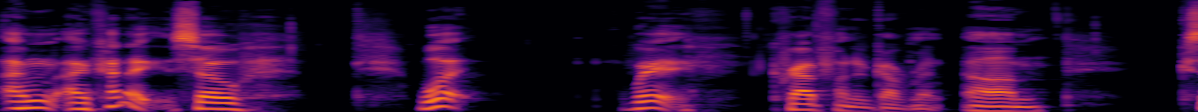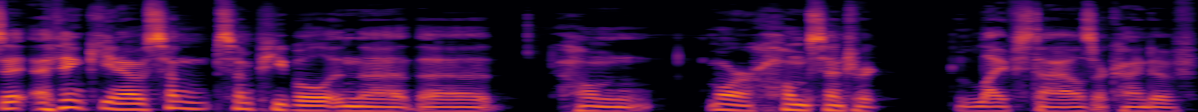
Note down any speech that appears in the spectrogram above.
I'm I'm kind of so. What where crowdfunded government? Um, because I, I think you know some some people in the the home more home centric lifestyles are kind of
